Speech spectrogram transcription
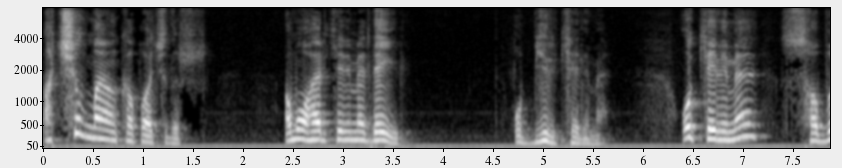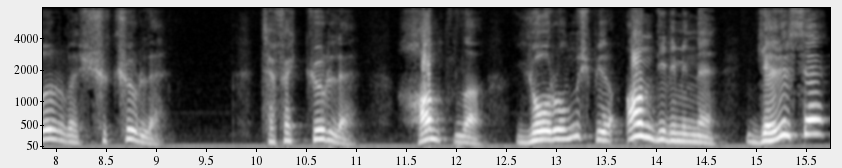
açılmayan kapı açılır. Ama o her kelime değil. O bir kelime. O kelime sabır ve şükürle, tefekkürle, hamdla yoğrulmuş bir an dilimine gelirse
